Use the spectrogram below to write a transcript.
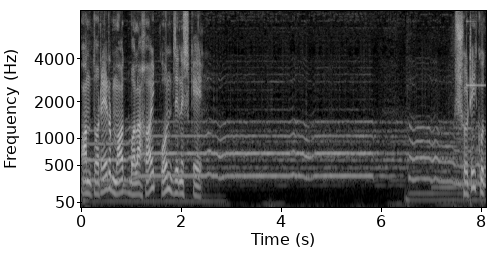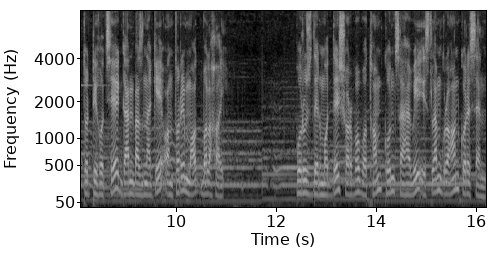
অন্তরের মত বলা হয় কোন জিনিসকে? সঠিক উত্তরটি হচ্ছে গান বাজনাকে অন্তরের মত বলা হয়। পুরুষদের মধ্যে সর্বপ্রথম কোন সাহাবি ইসলাম গ্রহণ করেছেন?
